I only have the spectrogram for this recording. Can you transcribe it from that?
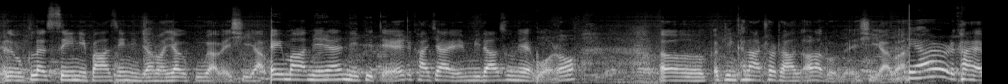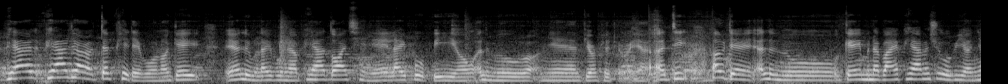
အဲ့လို class scene တွေပါ scene တွေကြမှာရောက်ကူတာပဲရှိရအိမ်မှာအမြဲတမ်းနေဖြစ်တယ်တခါကျရင်မိသားစုနဲ့ပေါ့เนาะ အဲအပြင်ခဏထွက်တာအဲ့လိုတော့ပဲရှိရပါဖះကတော့တခါဖះဖះကျတော့တက်ဖြစ်တယ်ပေါ့နော်ဂိတ်အဲ့လိုမလိုက်ဘူးနော်ဖះသွားချင်တယ်လိုက်ပို့ပြီးရောအဲ့လိုမျိုးတော့အမြဲတမ်းပြောဖြစ်တယ်ဗျာအတိဟုတ်တယ်အဲ့လိုမျိုးဂိတ်မနေ့ပိုင်းဖះမရှိဘူးပြီးတော့ည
